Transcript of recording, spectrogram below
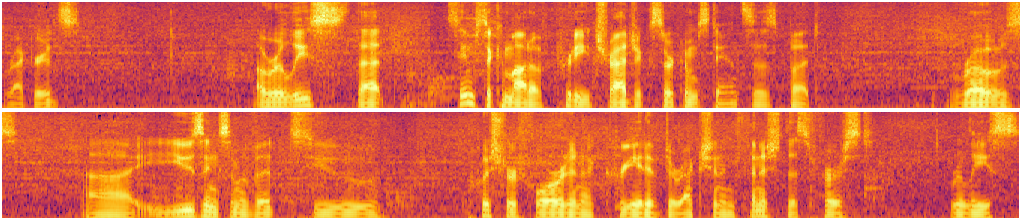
Records. A release that seems to come out of pretty tragic circumstances, but Rose uh, using some of it to push her forward in a creative direction and finish this first release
